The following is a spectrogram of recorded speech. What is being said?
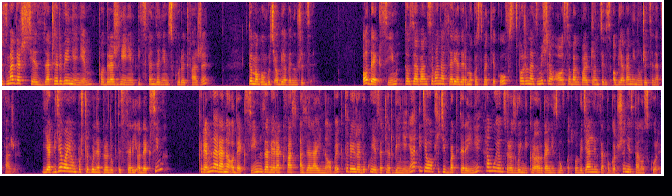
Czy zmagasz się z zaczerwienieniem, podrażnieniem i swędzeniem skóry twarzy? To mogą być objawy nużycy. Odexim to zaawansowana seria dermokosmetyków stworzona z myślą o osobach walczących z objawami nużycy na twarzy. Jak działają poszczególne produkty z serii Odexim? Krem na rano Odexim zawiera kwas azelainowy, który redukuje zaczerwienienia i działa przeciwbakteryjnie, hamując rozwój mikroorganizmów odpowiedzialnych za pogorszenie stanu skóry.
